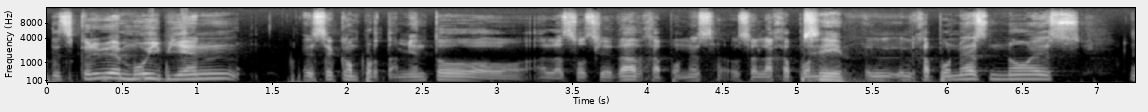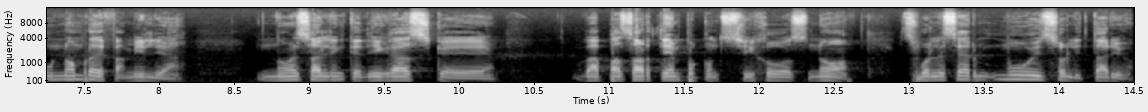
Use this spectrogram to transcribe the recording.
describe muy bien ese comportamiento a la sociedad japonesa. O sea, la japon- Sí. el, el japonés no es un hombre de familia. No es alguien que digas que va a pasar tiempo con tus hijos. No, suele ser muy solitario.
